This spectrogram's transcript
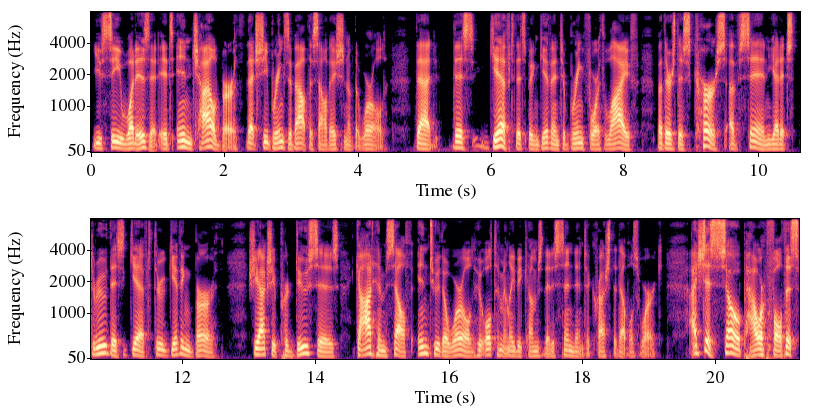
you see what is it? It's in childbirth that she brings about the salvation of the world. That this gift that's been given to bring forth life, but there's this curse of sin, yet it's through this gift, through giving birth, she actually produces God Himself into the world, who ultimately becomes the descendant to crush the devil's work. It's just so powerful, this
